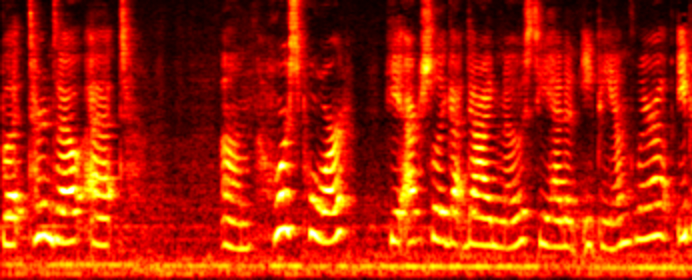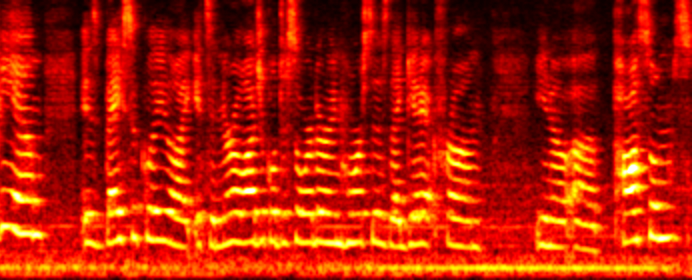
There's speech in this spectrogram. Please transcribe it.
But turns out at um, Horse Poor, he actually got diagnosed. He had an EPM flare up. EPM is basically like it's a neurological disorder in horses. They get it from, you know, uh, possums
